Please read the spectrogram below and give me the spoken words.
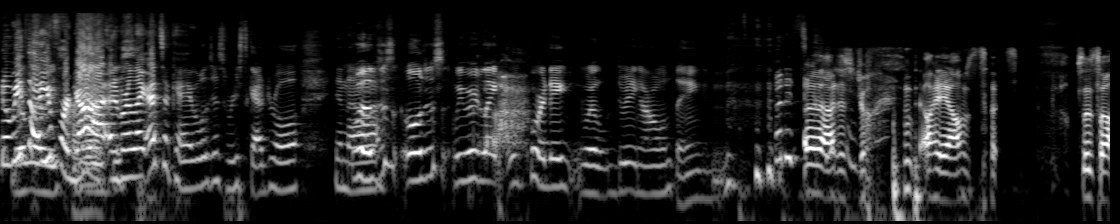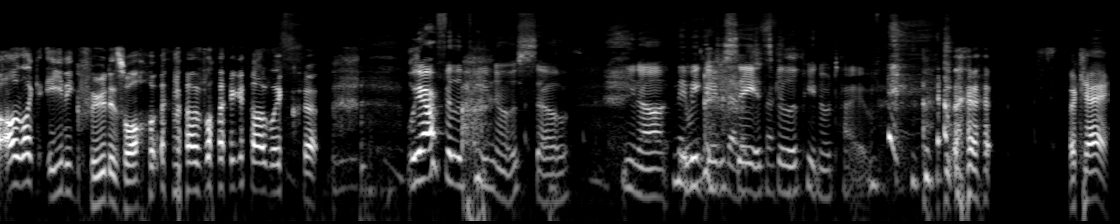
No, we No thought you worries. forgot, We'll and we're just- like, it's okay. We'll just reschedule. You know. We'll just, we'll just, we were like recording, we're doing our own thing. And But it's. Uh, I just joined. Oh yeah, I'm so, so sorry. I was like eating food as well, and I was like, I was like, crap. we are Filipinos, so, you know, Maybe we can just that say it's. Filipino time. okay.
